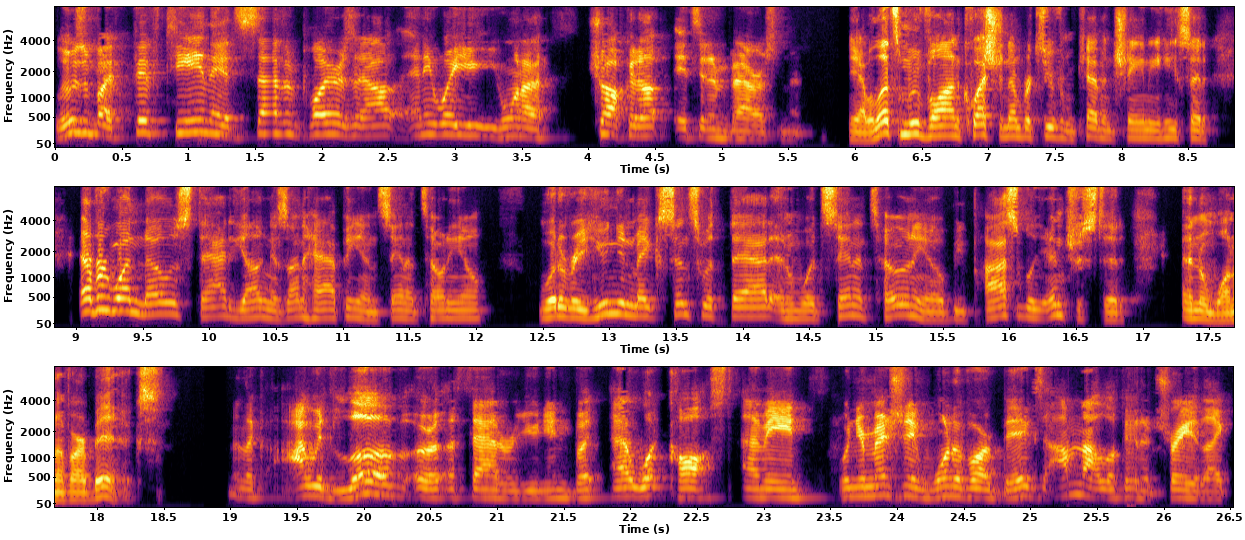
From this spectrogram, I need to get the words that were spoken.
Losing by 15, they had seven players out. Any way you, you want to chalk it up, it's an embarrassment. Yeah, well, let's move on. Question number two from Kevin Cheney. He said, Everyone knows Thad Young is unhappy in San Antonio. Would a reunion make sense with that? And would San Antonio be possibly interested in one of our bigs? Like, I would love a Thad reunion, but at what cost? I mean, when you're mentioning one of our bigs, I'm not looking to trade like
